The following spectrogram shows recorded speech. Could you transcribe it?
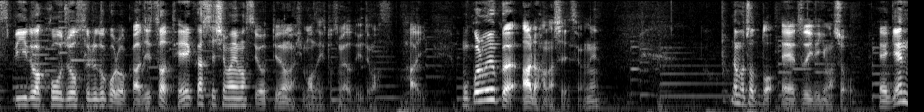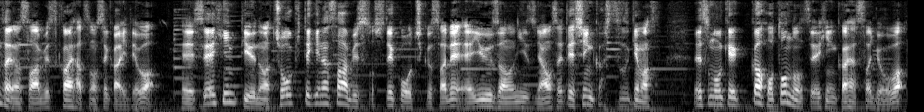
スピードは向上するどころか、実は低下してしまいますよっていうのがまず1つ目だと言ってます。はい。もうこれもよくある話ですよね。でもちょっと、えー、続いていきましょう、えー、現在のサービス開発の世界では、えー、製品っていうのは長期的なサービスとして構築され、ユーザーのニーズに合わせて進化し続けます。えその結果、ほとんどの製品開発作業は、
